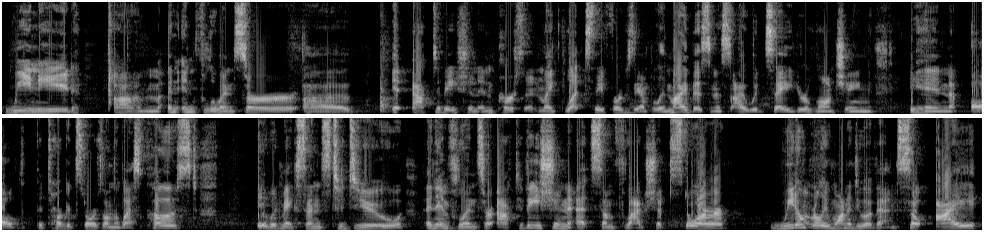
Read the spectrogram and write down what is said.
we need um, an influencer uh, activation in person. Like let's say for example in my business i would say you're launching in all the target stores on the west coast it would make sense to do an influencer activation at some flagship store. We don't really want to do events. So I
